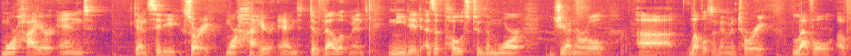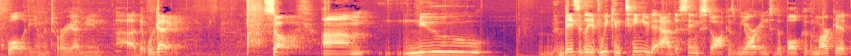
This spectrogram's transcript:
more higher end density, sorry, more higher end development needed as opposed to the more general uh, levels of inventory, level of quality inventory, I mean, uh, that we're getting. So, um, new basically, if we continue to add the same stock as we are into the bulk of the market,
